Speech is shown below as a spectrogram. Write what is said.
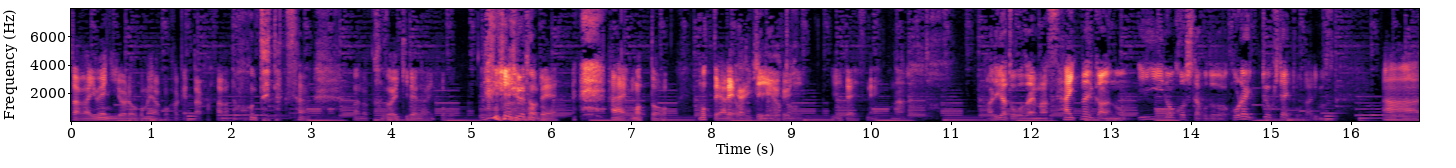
たがゆえにいろいろご迷惑をかけた方々も本当にたくさん あの数えきれないほど いるので、はい、もっともっとやれよっていうふうに言いたいですね。なるほどありがとうございます、はい。何かあの言い残したこととかこれは言っておきたいってことあります？あ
